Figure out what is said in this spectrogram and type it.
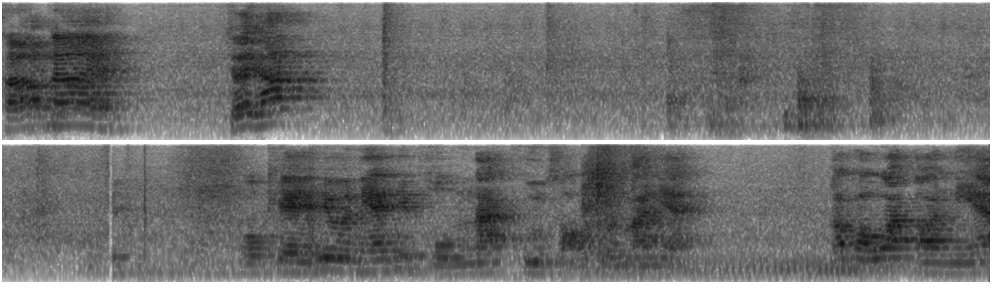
ครับนายเชิญครับ โอเคที่วันเนี้ยที่ผมนัดคุณสองคนมาเนี่ย ก็เพราะว่าตอนเนี้ย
